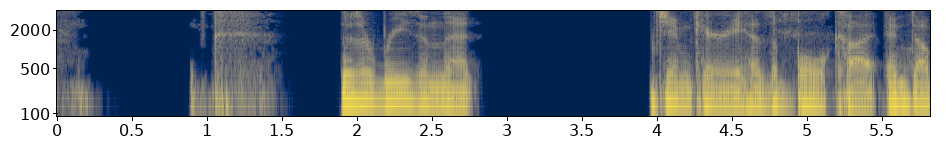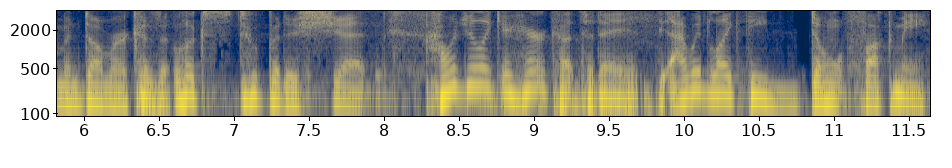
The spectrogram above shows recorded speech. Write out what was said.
There's a reason that Jim Carrey has a bowl cut and Dumb and Dumber because it looks stupid as shit. How would you like your haircut today? I would like the don't fuck me,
